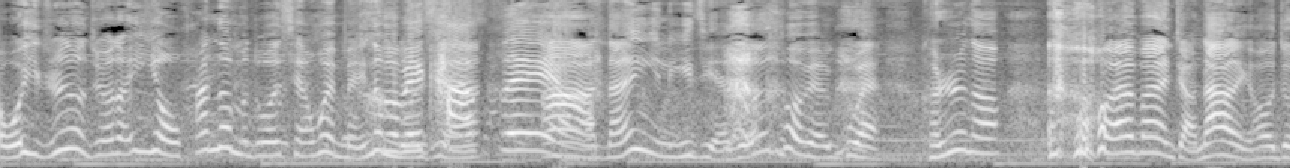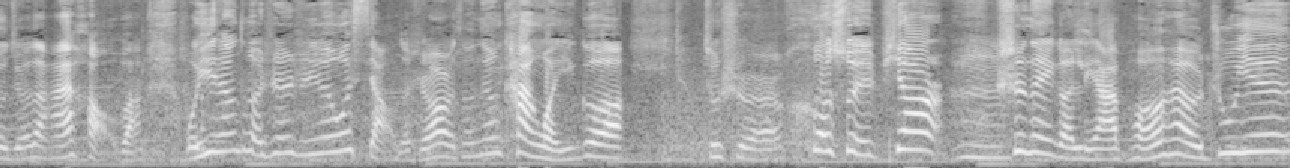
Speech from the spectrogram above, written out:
我一直就觉得，哎呦，花那么多钱，我也没那么多钱。喝杯咖啡啊，难以理解，觉得特别贵。可是呢，后来发现长大了以后就觉得还好吧。我印象特深，是因为我小的时候曾经看过一个。就是贺岁片儿，是那个李亚鹏还有朱茵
